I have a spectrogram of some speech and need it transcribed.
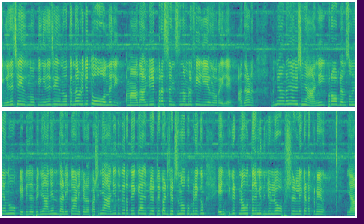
ഇങ്ങനെ ചെയ്ത് നോക്കി ഇങ്ങനെ ചെയ്ത് നോക്കി എന്നുള്ളൊരു തോന്നൽ മാതാവിന്റെ ഒരു പ്രസൻസ് നമ്മൾ ഫീൽ ചെയ്യുന്ന പറയില്ലേ? അതാണ്. അപ്പോൾ ഞാൻ അതാ ഞാൻ ചോദിച്ചു ഞാൻ ഈ പ്രോബ്ലംസ് ഒന്നും ഞാൻ നോക്കിയിട്ടില്ല. പിന്നെ ഞാൻ എന്താണ് ഈ കാണിക്കണം? പക്ഷേ ഞാനിത് വെറുതെ കാൽക്കുലേറ്റർ കടിച്ചടിച്ച് നോക്കുമ്പോഴേക്കും എനിക്ക് കിട്ടുന്ന ഉത്തരം ഇതിന്റെ ഉള്ളിൽ ഓപ്ഷനിൽ കിടക്കണേ ഞാൻ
